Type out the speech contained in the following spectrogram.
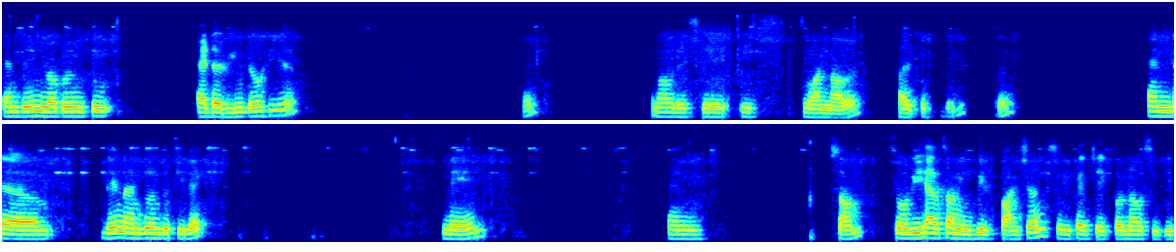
and then you are going to add a window here. Okay. Now let's say it's one hour hypothetically, right? And um, then I'm going to select name and sum. So we have some inbuilt functions. So you can check for now CP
